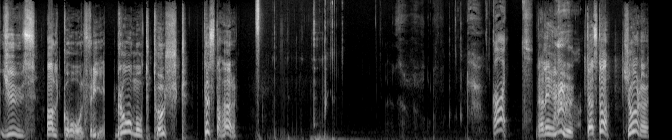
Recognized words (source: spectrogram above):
ljus alkoholfri. Bra mot törst. Testa här. Gott! Eller hur? Testa. Kör nu.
